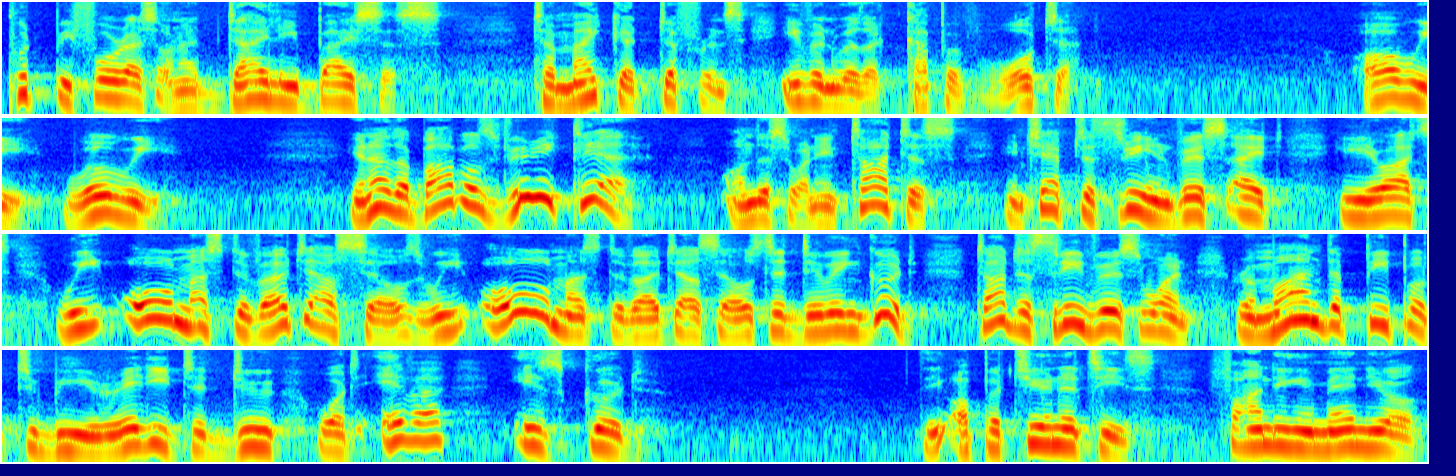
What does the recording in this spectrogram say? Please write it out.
put before us on a daily basis to make a difference, even with a cup of water. Are we? Will we? You know, the Bible's very clear on this one. In Titus, in chapter 3, in verse 8, he writes, We all must devote ourselves, we all must devote ourselves to doing good. Titus 3, verse 1, remind the people to be ready to do whatever is good. The opportunities, finding Immanuel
